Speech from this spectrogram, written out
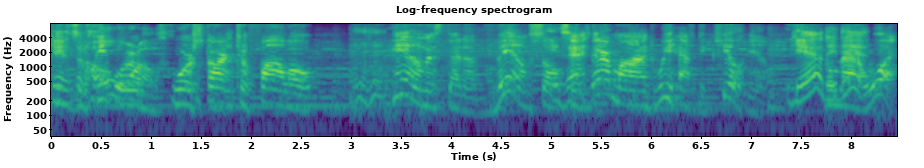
It's the The whole people were- world. Were, starting to follow Mhm. him instead of them. So, Exactly. in their minds, we have to kill him Yeah, they no matter did. what.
